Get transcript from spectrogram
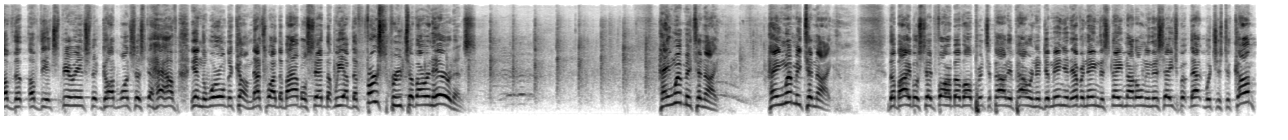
of the of the experience that God wants us to have in the world to come. That's why the Bible said that we have the first fruits of our inheritance. Hang with me tonight. Hang with me tonight. The Bible said, far above all principality, power, and dominion, every name that's named not only in this age, but that which is to come.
